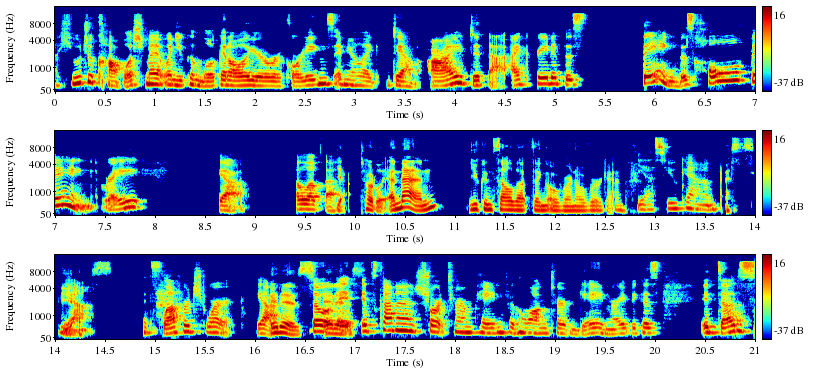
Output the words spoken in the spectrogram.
a huge accomplishment when you can look at all your recordings and you're like damn i did that. I created this thing this whole thing right? Yeah. I love that. Yeah totally. And then you can sell that thing over and over again. Yes you can. Yes yes. It's leveraged work. Yeah. It is. So it it, is. it's kind of short term pain for the long term gain, right? Because it does,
